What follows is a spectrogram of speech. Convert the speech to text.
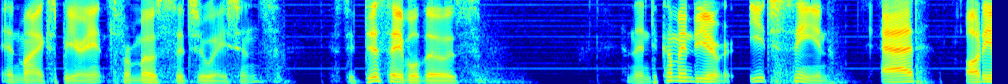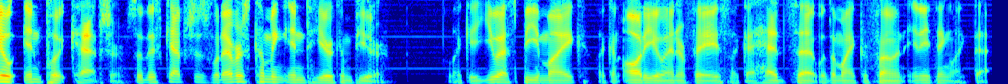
in my experience, for most situations, is to disable those, and then to come into your each scene, add audio input capture. So this captures whatever's coming into your computer, like a USB mic, like an audio interface, like a headset with a microphone, anything like that.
